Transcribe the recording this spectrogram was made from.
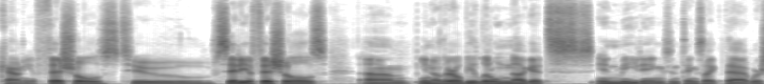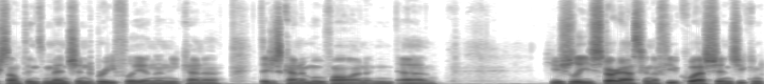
county officials, to city officials. Um, you know, there will be little nuggets in meetings and things like that where something's mentioned briefly, and then you kind of they just kind of move on. And um, usually, you start asking a few questions, you can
